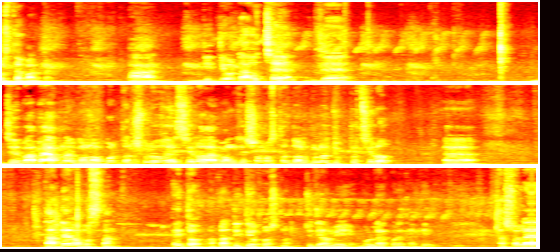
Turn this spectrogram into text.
বুঝতে পারবেন। আর দ্বিতীয়টা হচ্ছে যে, যেভাবে আপনার গণ অভ্যর্থন শুরু হয়েছিল এবং যে সমস্ত দলগুলো যুক্ত ছিল তাদের অবস্থান। এই তো আপনার দ্বিতীয় প্রশ্ন, যদি আমি ভুল না করে থাকি। আসলে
